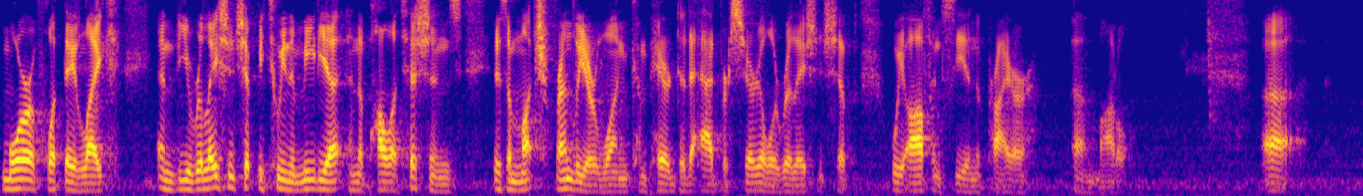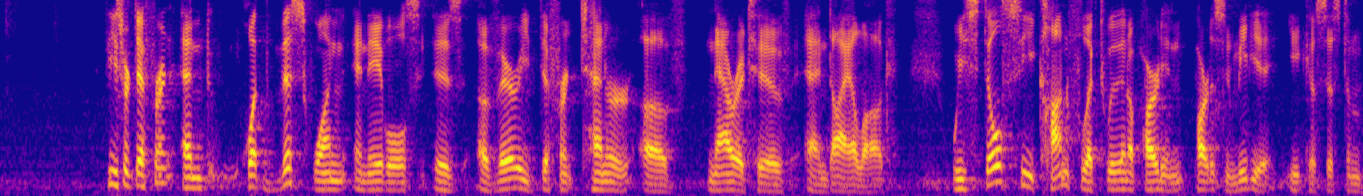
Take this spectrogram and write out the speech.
more of what they like. And the relationship between the media and the politicians is a much friendlier one compared to the adversarial relationship we often see in the prior uh, model. Uh, these are different, and what this one enables is a very different tenor of narrative and dialogue we still see conflict within a partisan media ecosystem,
